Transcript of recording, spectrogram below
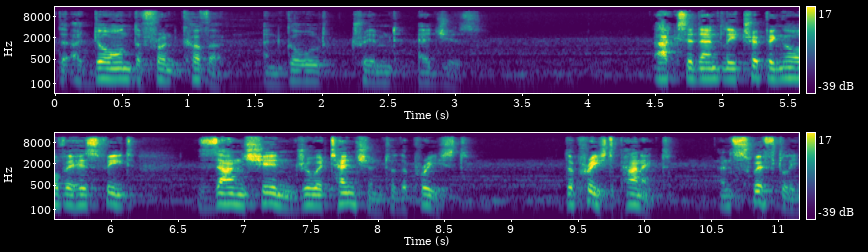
that adorned the front cover and gold trimmed edges. Accidentally tripping over his feet, Zan Xin drew attention to the priest. The priest panicked and swiftly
